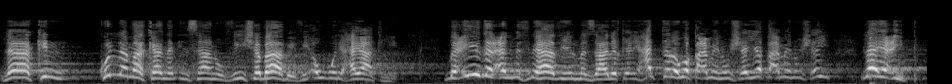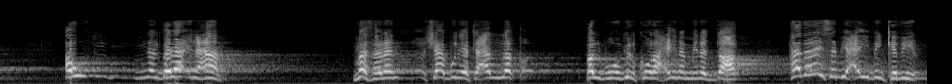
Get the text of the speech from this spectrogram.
لكن كلما كان الإنسان في شبابه في أول حياته بعيدا عن مثل هذه المزالق يعني حتى لو وقع منه شيء يقع منه شيء لا يعيب. أو من البلاء العام. مثلا شاب يتعلق قلبه بالكرة حينا من الدهر. هذا ليس بعيب كبير.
